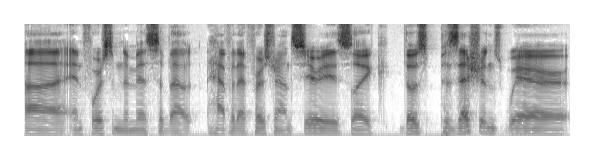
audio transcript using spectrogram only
Uh, and forced him to miss about half of that first round series. Like those possessions where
